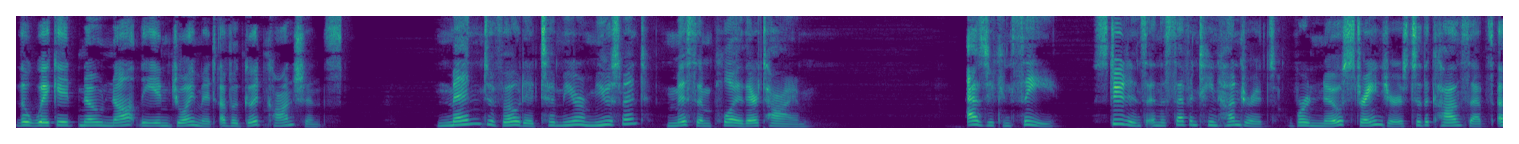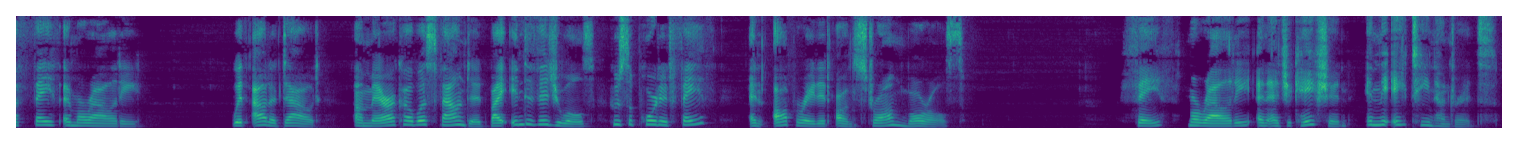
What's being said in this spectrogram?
The wicked know not the enjoyment of a good conscience. Men devoted to mere amusement misemploy their time. As you can see, students in the 1700s were no strangers to the concepts of faith and morality. Without a doubt, America was founded by individuals who supported faith and operated on strong morals. Faith, morality, and education in the 1800s.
